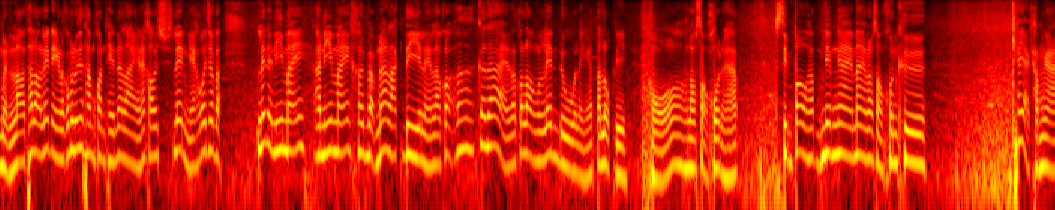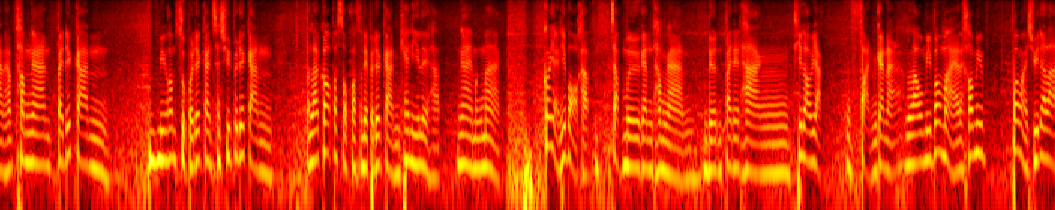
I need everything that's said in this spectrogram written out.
เหมือนเราถ้าเราเล่นเองเราก็ไม่รู้จะทำคอนเทนต์อะไรถ้าเขาเล่นอย่างเงี้ยเขาก็จะแบบเล่นอันนี้ไหมอันนี้ไหมเขาแบบน่ารักดีอะไรเราก็เออก็ได้เราก็ลองเล่นดูอะไรเงี้ยตลกดีโหเราสองคนนะครับ ซิมเปิลครับเรียบง่ายมากเราสองคนคือ แค่อยากทำงานครับทำงานไปด้วยกัน มีความสุขไปด้วยกันใช้ชีวิตไปด้วยกัน แล้วก็ประสบความสำเร็จไปด้วยกันแค่นี้เลยครับ ง่ายมาก ๆ ก็อย่างที่บอกครับ จับมือกันทำงาน เดินไปในทางที่เราอยากฝันกันอะเรามีเป้าหมายอะไรเขามีเป้าหมายชีวิตอะไร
